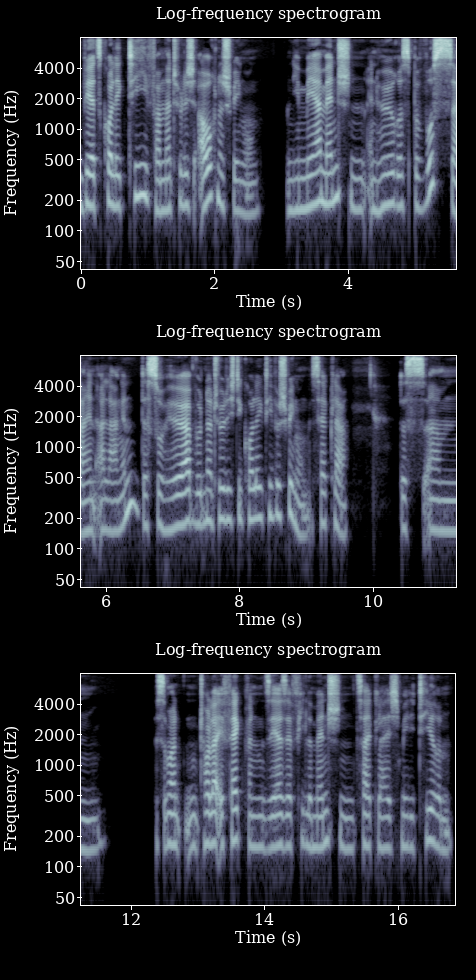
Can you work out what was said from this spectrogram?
Wir als Kollektiv haben natürlich auch eine Schwingung. Und je mehr Menschen ein höheres Bewusstsein erlangen, desto höher wird natürlich die kollektive Schwingung, ist ja klar. Das ähm, ist immer ein toller Effekt, wenn sehr, sehr viele Menschen zeitgleich meditieren.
